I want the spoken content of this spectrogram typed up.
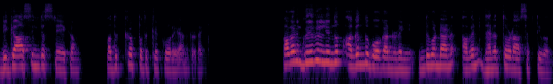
വികാസിന്റെ സ്നേഹം പതുക്കെ പതുക്കെ കുറയാൻ തുടങ്ങി. അവൻ ഗുരുവിൽ നിന്നും അകന്നു പോകാൻ തുടങ്ങി. എന്തുകൊണ്ടാണ് അവൻ ധനത്തോട് ആസക്തി വന്നു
